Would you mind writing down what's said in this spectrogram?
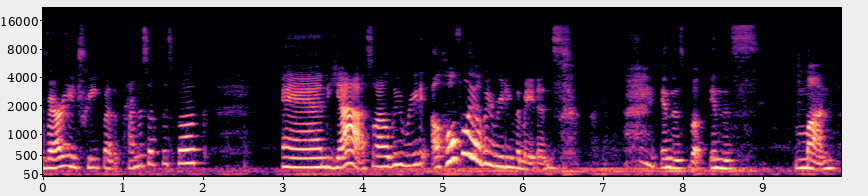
very intrigued by the premise of this book. And yeah, so I'll be reading, hopefully I'll be reading The Maidens in this book, in this month.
